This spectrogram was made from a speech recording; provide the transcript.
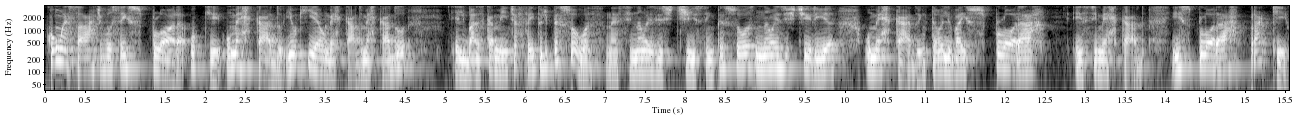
Com essa arte você explora o que? O mercado. E o que é o mercado? O mercado ele basicamente é feito de pessoas. Né? Se não existissem pessoas, não existiria o mercado. Então ele vai explorar esse mercado. E explorar para quê?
